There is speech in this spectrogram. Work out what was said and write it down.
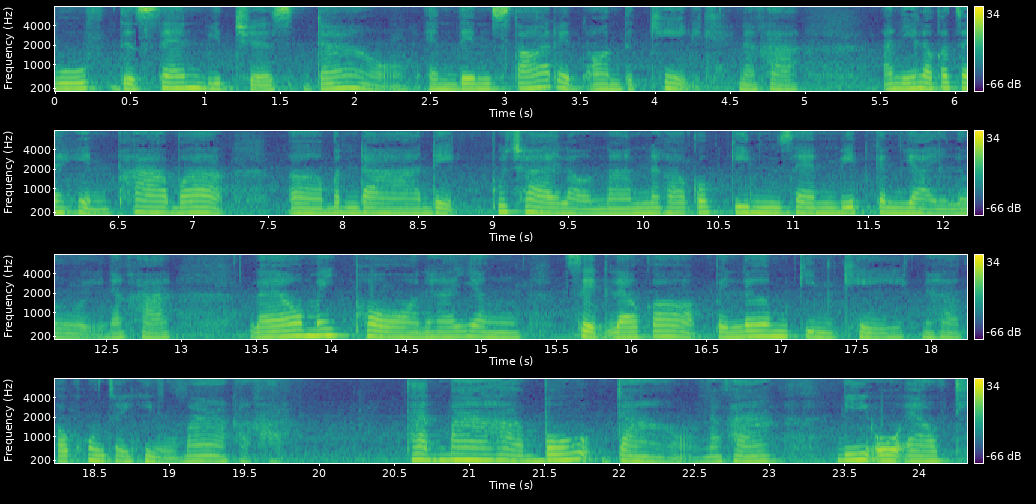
wolfed the sandwiches down and then started on the cake นะคะ อันนี้เราก็จะเห็นภาพว่าบรรดาเด็กผู้ชายเหล่านั้นนะคะ ก็กินแซนด์วิชกันใหญ่เลยนะคะ แล้วไม่พอนะคะ ยังเสร็จแล้วก็ไปเริ่มกินเค้กนะคะ ก็คงจะหิวมากอะค่ะ ถัดมาค่ะ bolt down นะคะ B O L T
